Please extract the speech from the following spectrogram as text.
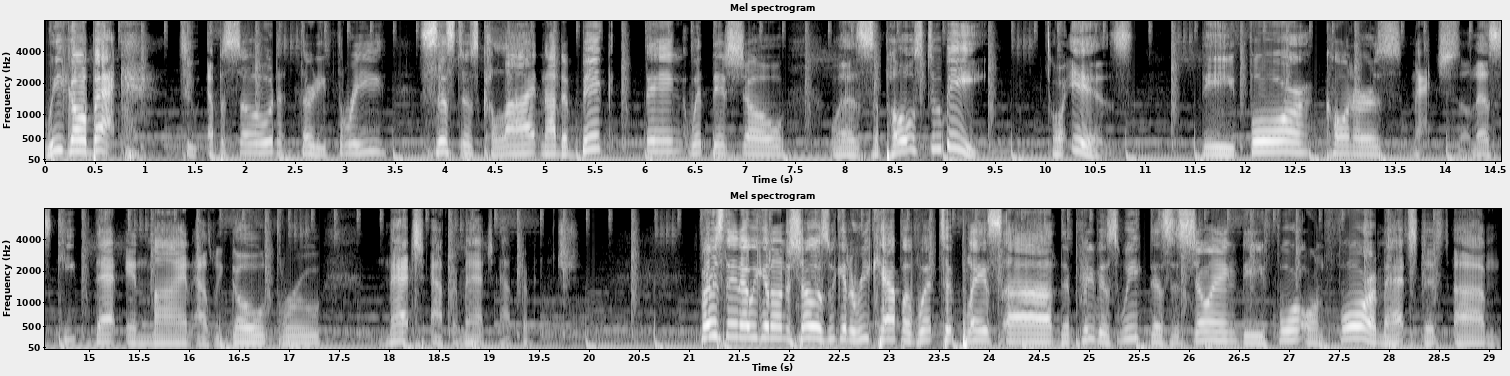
we go back to episode 33 Sisters Collide. Now, the big thing with this show was supposed to be, or is, the four corners match. So let's keep that in mind as we go through match after match after match. First thing that we get on the show is we get a recap of what took place uh, the previous week. This is showing the four on four match that, um,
